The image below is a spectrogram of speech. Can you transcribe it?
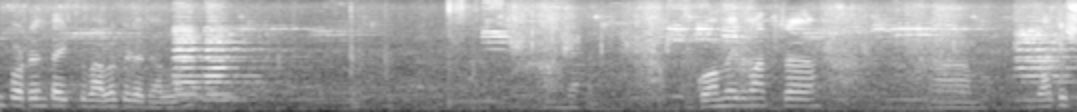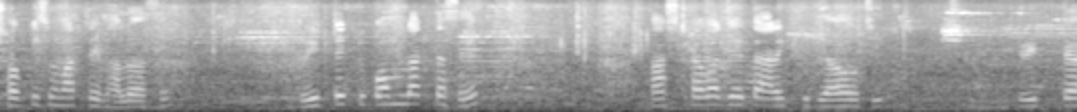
ইম্পর্টেন্ট তাই একটু ভালো করে ঝাড়লাম। গমের মাত্রা বাকি সব কিছুর মাত্রাই ভালো আছে। গ্রিডটা একটু কম লাগতেছে। ফার্স্ট খাবার যেহেতু আরেকটু দেওয়া উচিত। গ্রিডটা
